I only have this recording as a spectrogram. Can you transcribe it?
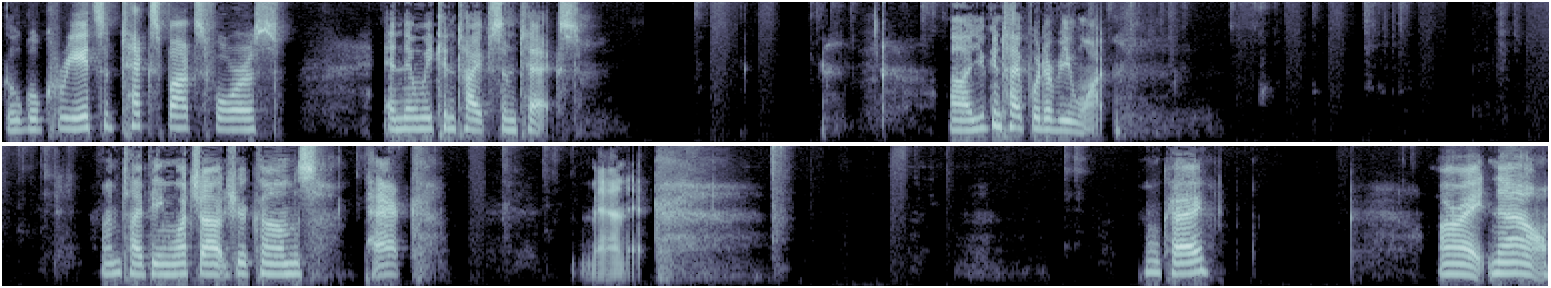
Google creates a text box for us, and then we can type some text. Uh, you can type whatever you want. I'm typing, watch out, here comes Pac Manic. Okay. All right, now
